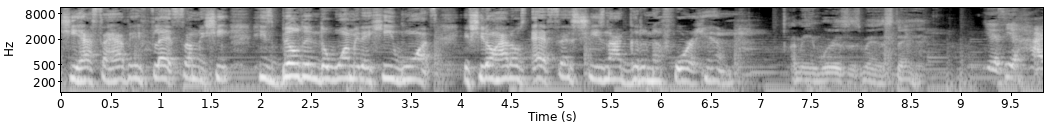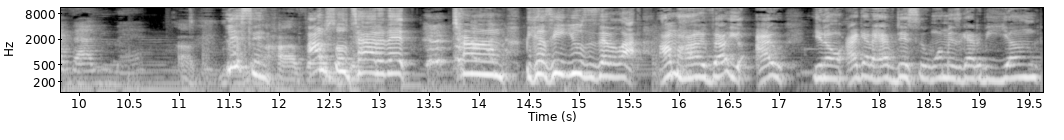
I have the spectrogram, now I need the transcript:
She has to have a flat stomach. She he's building the woman that he wants. If she don't have those assets, she's not good enough for him. I mean, where is this man standing? Yeah, is he a high value man? Listen, I'm so tired of that term because he uses that a lot. I'm high value. I, you know, I gotta have this. A woman's got to be young.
